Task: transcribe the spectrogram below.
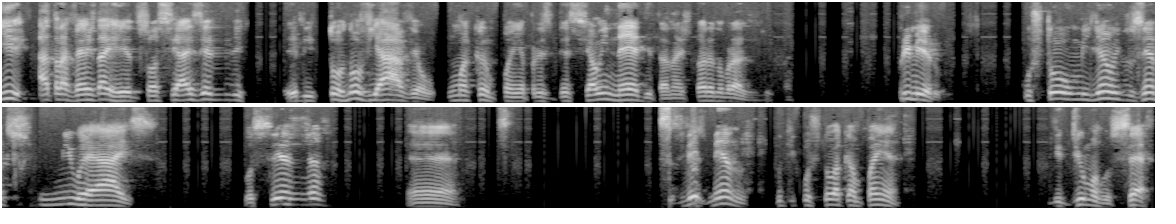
e através das redes sociais ele ele tornou viável uma campanha presidencial inédita na história do Brasil. Primeiro, custou 1 milhão e 200 mil reais, ou seja, é, vezes menos do que custou a campanha de Dilma Rousseff,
